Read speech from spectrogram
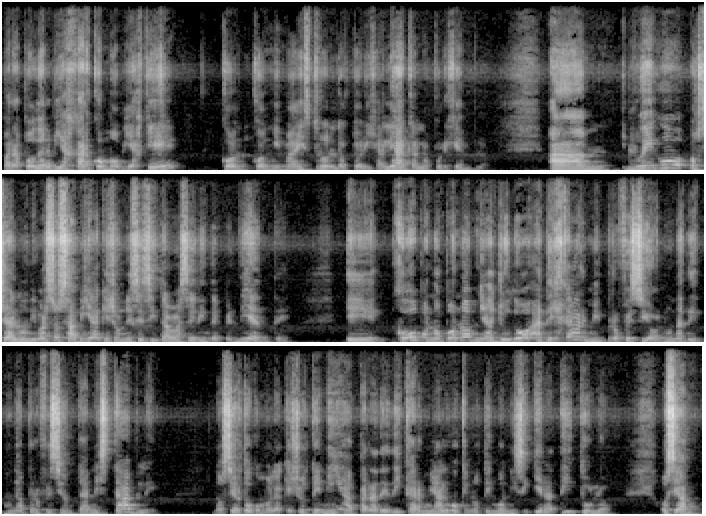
para poder viajar como viajé con, con mi maestro, el doctor Ijaliácala, por ejemplo. luego, o sea, el universo sabía que yo necesitaba ser independiente eh, Ho'oponopono me ayudó a dejar mi profesión, una, una profesión tan estable, ¿no es cierto?, como la que yo tenía para dedicarme a algo que no tengo ni siquiera título. O sea,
